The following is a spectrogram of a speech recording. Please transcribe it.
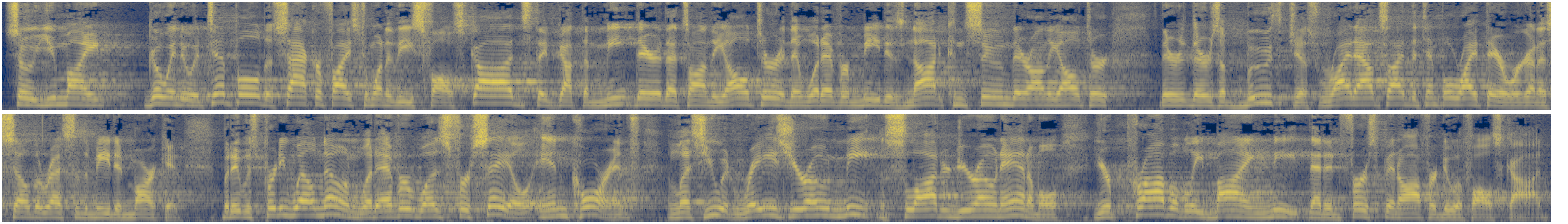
So you might go into a temple to sacrifice to one of these false gods. They've got the meat there that's on the altar, and then whatever meat is not consumed there on the altar, there, there's a booth just right outside the temple right there. We're going to sell the rest of the meat in market. But it was pretty well known whatever was for sale in Corinth, unless you had raised your own meat and slaughtered your own animal, you're probably buying meat that had first been offered to a false god.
